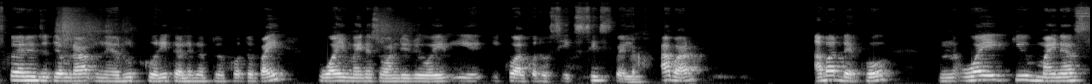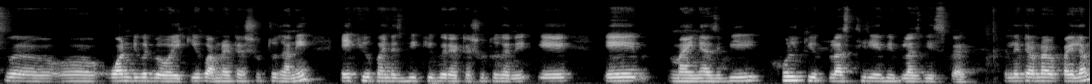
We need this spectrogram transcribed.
স্কোয়ারে যদি আমরা রুট করি, তাহলে কত পাই? Y minus one divide Y equal কত? সিক্স সিক্স পাইলাম। আবার আবার দেখো Y cube minus one divide by Y cube আমরা একটা সূত্র জানি। এ কিউব মাইনাস বি কিউবের একটা সূত্র জানি। A A minus B whole cube plus three A B plus B square তাহলে এটা আমরা পাইলাম।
